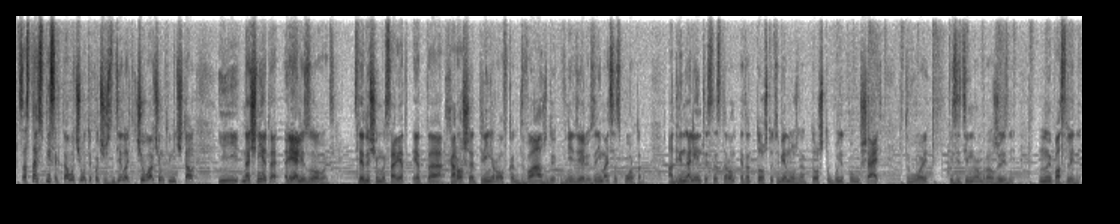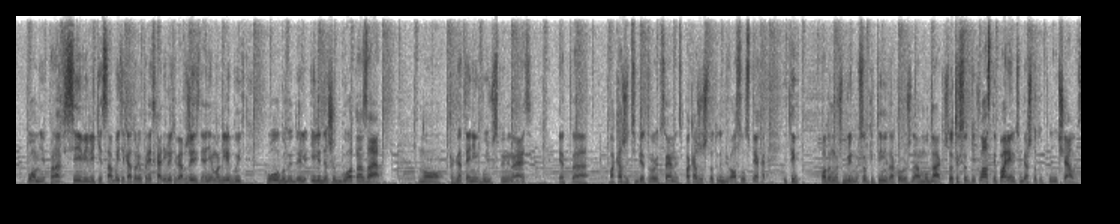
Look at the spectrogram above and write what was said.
составь список того, чего ты хочешь сделать, чего, о чем ты мечтал, и начни это реализовывать. Следующий мой совет – это хорошая тренировка дважды в неделю. Занимайся спортом. Адреналин, тестостерон – это то, что тебе нужно, то, что будет повышать твой позитивный образ жизни. Ну и последнее. Помни про все великие события, которые происходили у тебя в жизни. Они могли быть полгода или даже год назад. Но когда ты о них будешь вспоминать, это покажет тебе твою ценность, покажет, что ты добивался успеха, и ты подумаешь, блин, ну все-таки ты не такой уж, да, мудак, что ты все-таки классный парень, у тебя что-то получалось.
